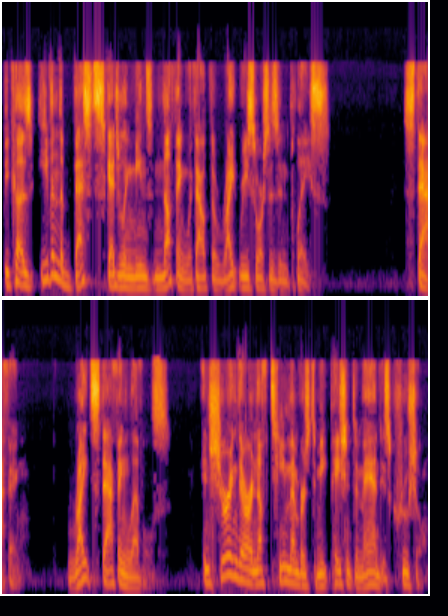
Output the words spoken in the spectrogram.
because even the best scheduling means nothing without the right resources in place. Staffing. Right staffing levels. Ensuring there are enough team members to meet patient demand is crucial.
